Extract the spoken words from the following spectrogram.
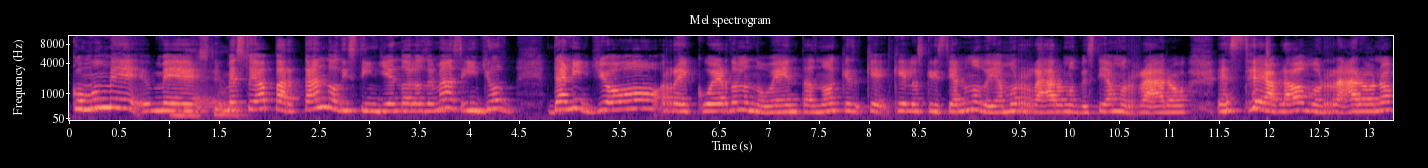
cómo me, me, me estoy apartando, distinguiendo de los demás? Y yo, Dani, yo recuerdo en los noventas, ¿no? Que, que, que los cristianos nos veíamos raro, nos vestíamos raro, este, hablábamos raro, ¿no?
